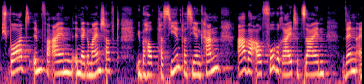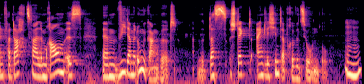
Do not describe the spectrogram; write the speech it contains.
Sport, im Verein, in der Gemeinschaft überhaupt passieren, passieren kann, aber auch vorbereitet sein, wenn ein Verdachtsfall im Raum ist, ähm, wie damit umgegangen wird. Also das steckt eigentlich hinter Prävention so. Mhm.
